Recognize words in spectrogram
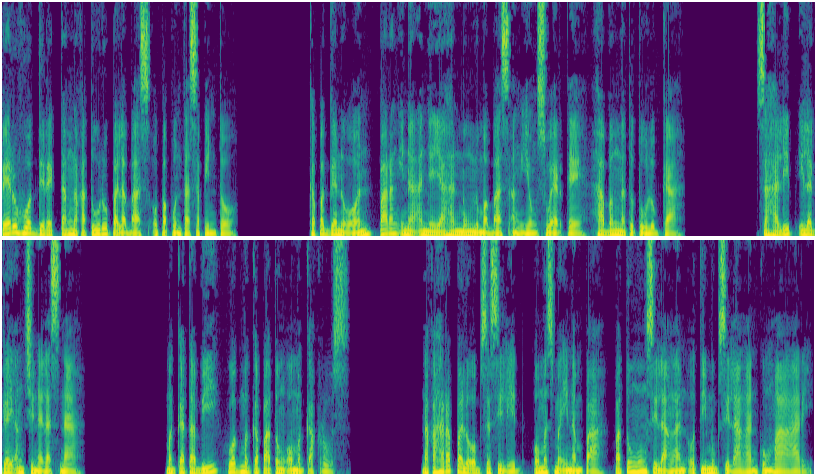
Pero huwag direktang nakaturo palabas o papunta sa pinto. Kapag ganoon, parang inaanyayahan mong lumabas ang iyong swerte habang natutulog ka. Sa halip ilagay ang tsinelas na. Magkatabi, huwag magkapatong o magkakrus. Nakaharap paloob sa silid o mas mainam pa, patungong silangan o timog silangan kung maaari.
